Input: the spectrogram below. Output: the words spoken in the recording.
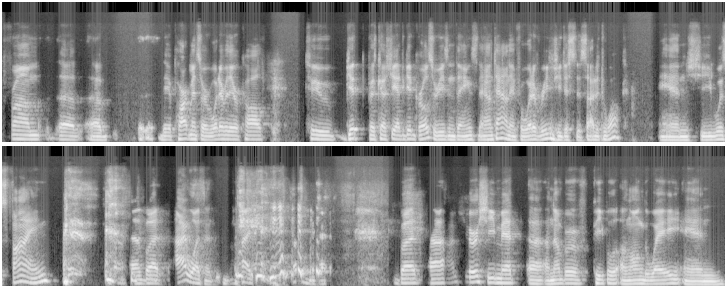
from the uh, the apartments or whatever they were called." To get because she had to get groceries and things downtown, and for whatever reason, she just decided to walk, and she was fine, uh, but I wasn't. But, but uh, I'm sure she met uh, a number of people along the way, and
